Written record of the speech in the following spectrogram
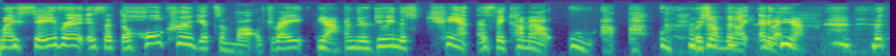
My favorite is that the whole crew gets involved, right? Yeah. And they're doing this chant as they come out, ooh, ah, ah, ooh, or something like. Anyway, Yeah. But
